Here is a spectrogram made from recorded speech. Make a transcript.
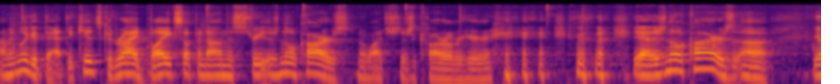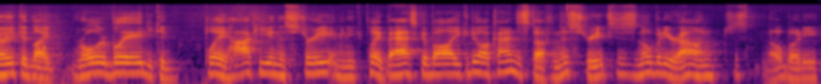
I mean, look at that. The kids could ride bikes up and down the street. There's no cars. No, watch, there's a car over here. yeah, there's no cars. Uh, you know, you could like rollerblade. You could play hockey in the street. I mean, you could play basketball. You could do all kinds of stuff in this street. Cause there's nobody around. Just nobody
